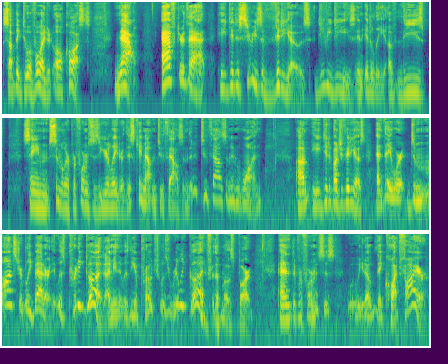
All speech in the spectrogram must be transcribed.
Something to avoid at all costs. Now, after that, he did a series of videos, DVDs in Italy of these same similar performances a year later. This came out in 2000. Then in 2001, um, he did a bunch of videos, and they were demonstrably better. It was pretty good. I mean, it was the approach was really good for the most part, and the performances, you know, they caught fire,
